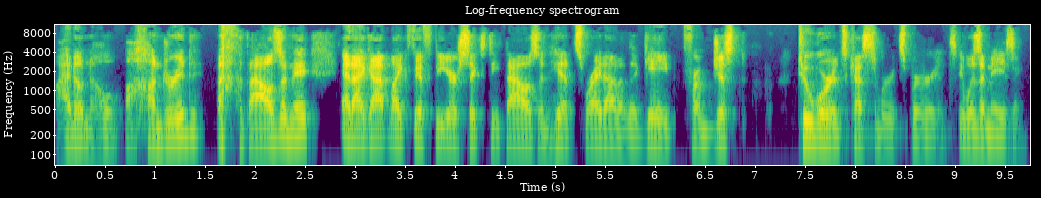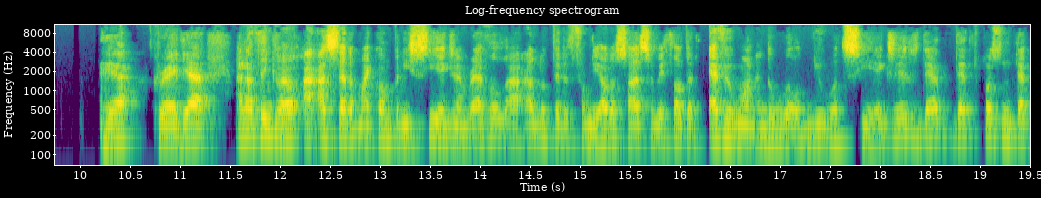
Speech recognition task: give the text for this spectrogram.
I don't know, a hundred, a thousand, and I got like fifty or sixty thousand hits right out of the gate from just two words: customer experience. It was amazing. Yeah, great. Yeah, and I think well, I, set up my company CX Unraveled. I, I, looked at it from the other side, so we thought that everyone in the world knew what CX is. That that wasn't that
